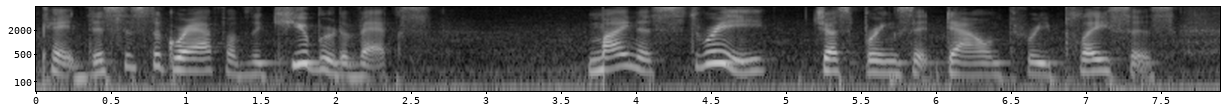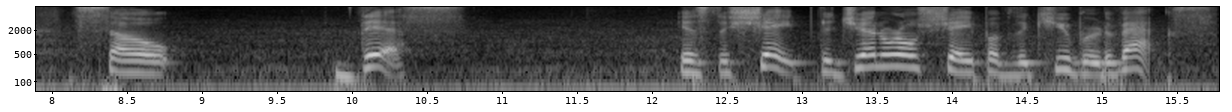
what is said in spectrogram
Okay, this is the graph of the cube root of x. Minus 3 just brings it down three places. So this is the shape, the general shape of the cube root of x.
